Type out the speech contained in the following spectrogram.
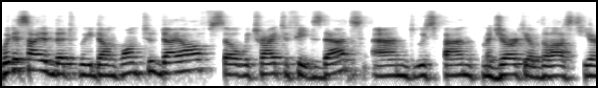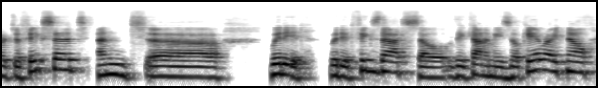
we decided that we don't want to die off so we tried to fix that and we spent majority of the last year to fix it and uh, we did. We did fix that so the economy is okay right now.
